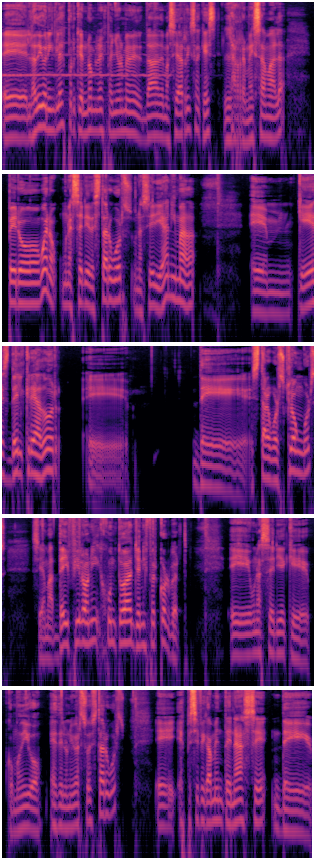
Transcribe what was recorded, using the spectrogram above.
Eh, lo digo en inglés porque el nombre en español me da demasiada risa, que es La Remesa Mala. Pero bueno, una serie de Star Wars, una serie animada, em, que es del creador eh, de Star Wars Clone Wars, se llama Dave Filoni, junto a Jennifer Corbett. Eh, una serie que, como digo, es del universo de Star Wars. Eh, específicamente nace de,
